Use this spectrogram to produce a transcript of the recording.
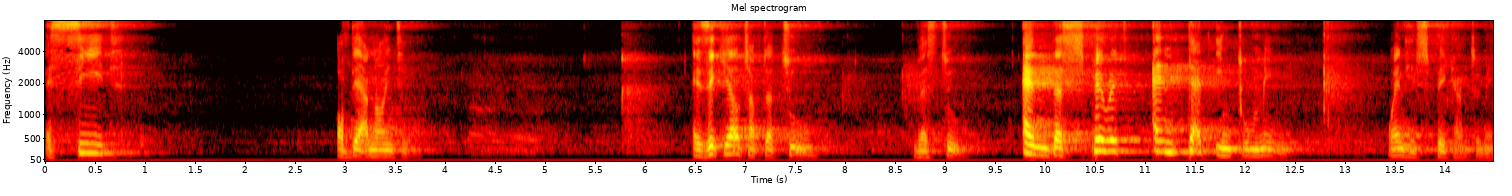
A seed of the anointing. Ezekiel chapter 2, verse 2. And the Spirit entered into me when he spake unto me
